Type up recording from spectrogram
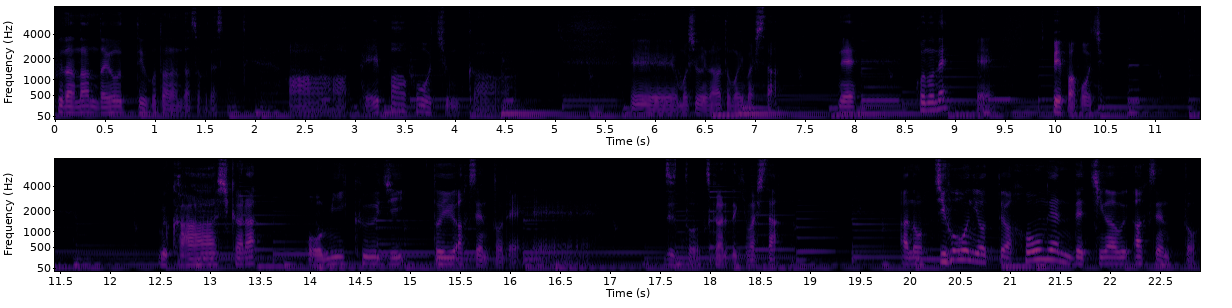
札なんだよっていうことなんだそうです。ああペーパーフォーチュンか。えー、面白いなと思いました。ね。このね、えー、ペーパーフォーチュン昔からおみくじというアクセントで、えー、ずっと使われてきましたあの地方によっては方言で違うアクセント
